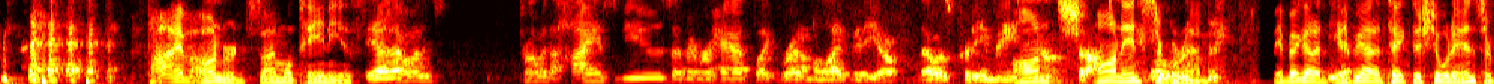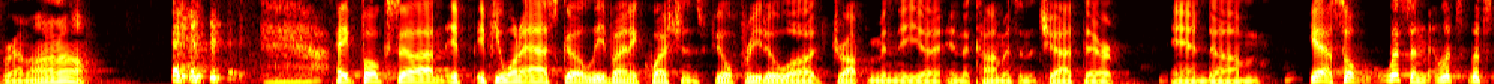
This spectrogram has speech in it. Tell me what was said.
500 simultaneous. yeah, that was probably the highest views I've ever had, like right on a live video. That was pretty amazing. On- on Instagram. Maybe I gotta Yeah. maybe I gotta take this show to Instagram. I don't know. Hey, folks, um, if if you want to ask uh, Levi any questions, feel free to uh, drop them in the uh, in the comments in the chat there. And um, yeah, so listen, let's let's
